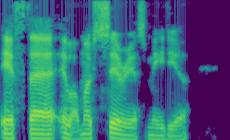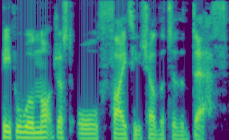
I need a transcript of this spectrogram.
if they're, well, most serious media, people will not just all fight each other to the death.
